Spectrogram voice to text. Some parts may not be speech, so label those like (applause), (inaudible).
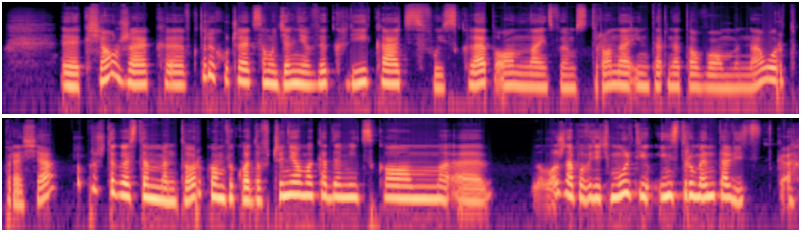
e, książek, e, w których uczę, jak samodzielnie wyklikać swój sklep online, swoją stronę internetową na WordPressie. Oprócz tego jestem mentorką, wykładowczynią akademicką, e, no można powiedzieć multiinstrumentalistka. (laughs)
